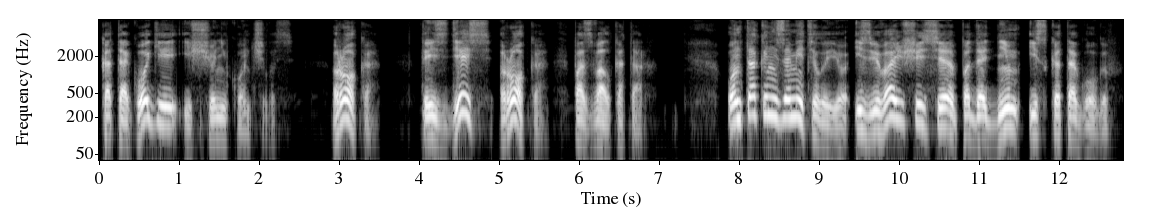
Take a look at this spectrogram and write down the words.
Катагогия еще не кончилась. — Рока! Ты здесь, Рока? — позвал Катарх. Он так и не заметил ее, извивающейся под одним из катагогов.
